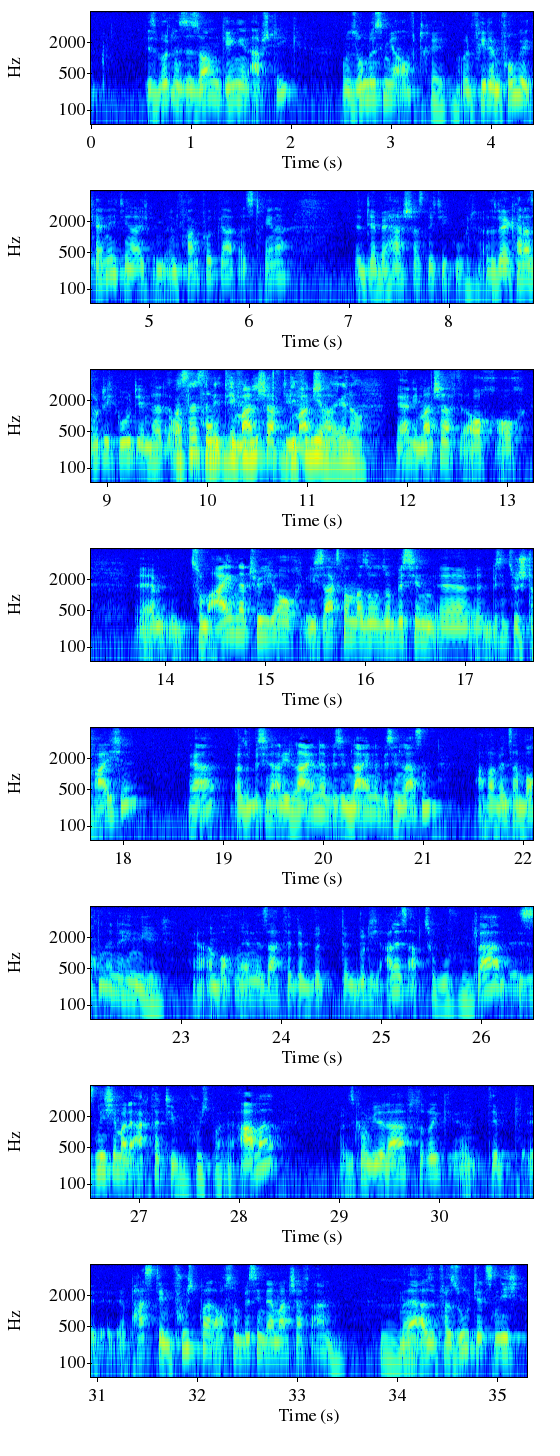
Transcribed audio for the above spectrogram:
es wird eine Saison gegen den Abstieg und so müssen wir auftreten. Und Friedhelm Funkel kenne ich, den habe ich in Frankfurt gehabt als Trainer. Der beherrscht das richtig gut. Also der kann das wirklich gut eben halt Was den heißt Punkt, die Mannschaft, die Mannschaft, genau. ja, die Mannschaft auch, auch ähm, zum einen natürlich auch, ich sag's mal mal so, so ein bisschen, äh, ein bisschen zu streicheln, ja, also ein bisschen an die Leine, ein bisschen Leine, ein bisschen lassen, aber wenn es am Wochenende hingeht, ja, am Wochenende sagt er, dann wird dann wirklich alles abzurufen. Klar, es ist nicht immer der attraktive Fußball, aber, jetzt kommen wir wieder da zurück, äh, der, äh, der passt dem Fußball auch so ein bisschen der Mannschaft an. Ne? Also versucht jetzt nicht,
